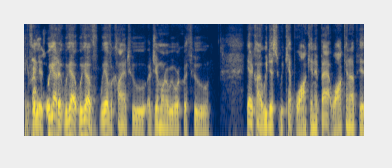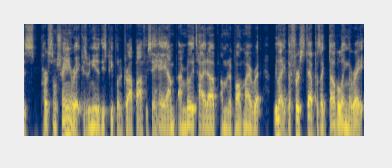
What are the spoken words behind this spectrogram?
It really is. We got it. We got we got we have a client who a gym owner we work with who he had a client. We just we kept walking it back, walking up his personal training rate because we needed these people to drop off. We say, hey, I'm I'm really tied up. I'm going to bump my rate. We like the first step was like doubling the rate,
